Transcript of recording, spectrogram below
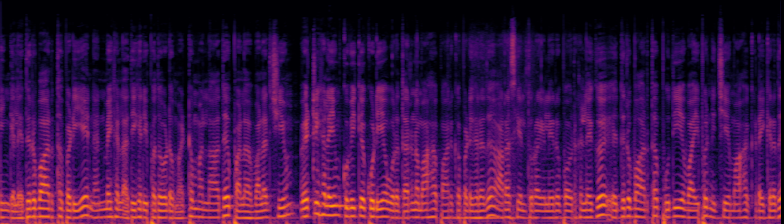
நீங்கள் எதிர்பார்த்தபடியே நன்மைகள் அதிகரிப்பதோடு மட்டுமல்லாது பல வளர்ச்சியும் வெற்றிகளையும் குவிக்கக்கூடிய ஒரு தருணம் தருணமாக பார்க்கப்படுகிறது. அரசியல் துறையில் இருப்பவர்களுக்கு எதிர்பார்த்த புதிய வாய்ப்பு நிச்சயமாக கிடைக்கிறது.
